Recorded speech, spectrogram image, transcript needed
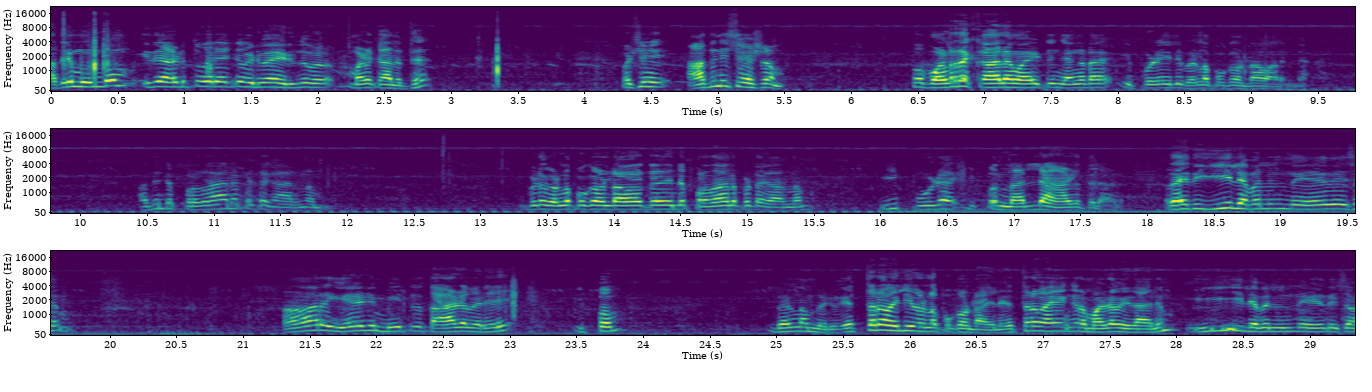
അതിനു മുമ്പും ഇത് അടുത്ത് വരെയൊക്കെ വരുമായിരുന്നു മഴക്കാലത്ത്. പക്ഷേ അതിനുശേഷം ഇപ്പോൾ വളരെ കാലമായിട്ട് ഞങ്ങളുടെ ഈ പുഴയിൽ വെള്ളപ്പൊക്കം ഉണ്ടാവാറില്ല. അതിന്റെ പ്രധാനപ്പെട്ട കാരണം ഇവിടെ വെള്ളപ്പൊക്കം ഉണ്ടാവാത്തതിന്റെ പ്രധാനപ്പെട്ട കാരണം ഈ പുഴ ഇപ്പം നല്ല ആഴത്തിലാണ്. അതായത് ഈ ലെവലിൽ നിന്ന് ഏകദേശം ആറ് ഏഴ് മീറ്റർ താഴെ വരെ ഇപ്പം വെള്ളം വരും. എത്ര വലിയ വെള്ളപ്പൊക്കം ഉണ്ടായാലും എത്ര ഭയങ്കര മഴ പെയ്താലും ഈ ലെവലിൽ നിന്ന് ഏകദേശം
